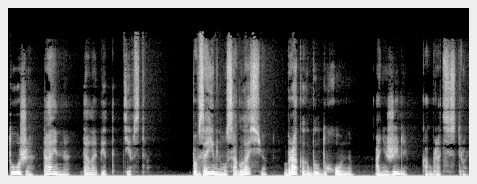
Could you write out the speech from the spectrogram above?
тоже тайно дал обет девства. По взаимному согласию брак их был духовным, они жили как брат с сестрой.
